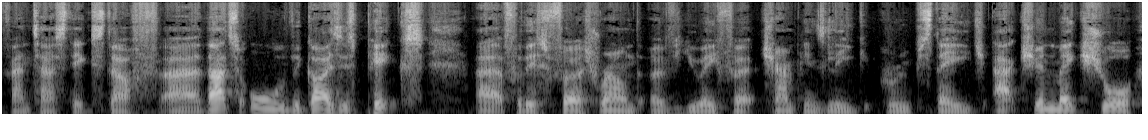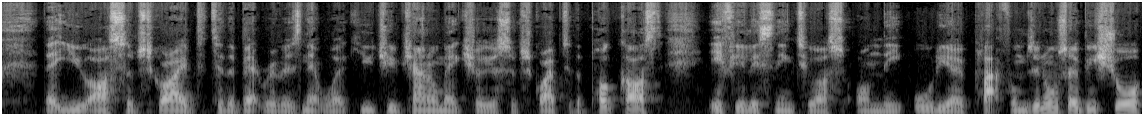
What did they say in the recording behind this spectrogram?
Fantastic stuff. Uh, that's all the guys' picks uh, for this first round of UEFA Champions League group stage action. Make sure that you are subscribed to the Bet Rivers Network YouTube channel. Make sure you're subscribed to the podcast if you're listening to us on the audio platforms. And also be sure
